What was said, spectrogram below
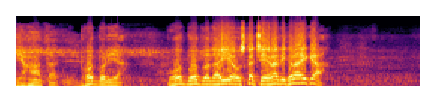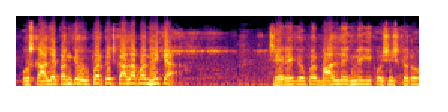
यहाँ तक, बहुत बढ़िया, बहुत बहुत बधाई है। उसका चेहरा दिख रहा है क्या? उस कालेपन के ऊपर कुछ कालापन है क्या? चेहरे के ऊपर बाल देखने की कोशिश करो।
